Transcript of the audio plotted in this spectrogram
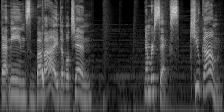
That means bye bye, double chin. Number 6. Chew gum.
